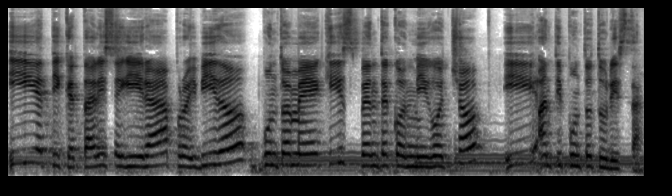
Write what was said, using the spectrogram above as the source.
y etiquetar y seguir a prohibido.mx, vente conmigo shop y anti.turista.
